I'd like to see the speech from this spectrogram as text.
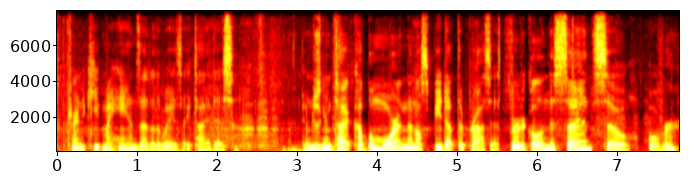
I'm trying to keep my hands out of the way as I tie this. I'm just gonna tie a couple more and then I'll speed up the process. Vertical on this side, so over,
